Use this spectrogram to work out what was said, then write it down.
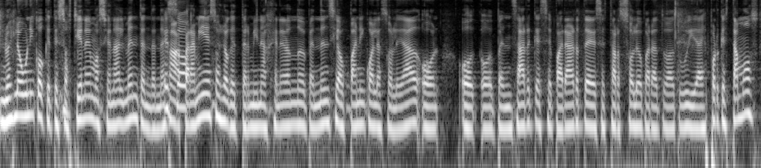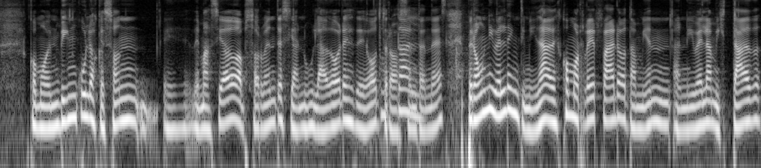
no es lo único que te sostiene emocionalmente, ¿entendés? Eso- Ah, para mí eso es lo que termina generando dependencia o pánico a la soledad o, o- o pensar que separarte es estar solo para toda tu vida. Es porque estamos como en vínculos que son eh, demasiado absorbentes y anuladores de otros, Total. ¿entendés? Pero a un nivel de intimidad, es como re raro también a nivel amistad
